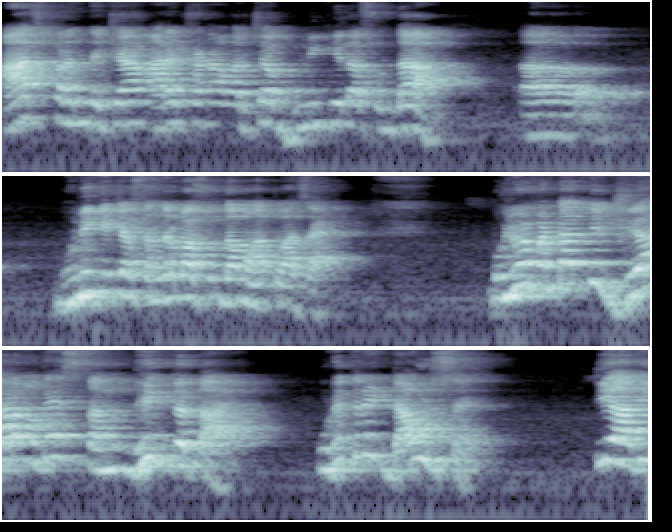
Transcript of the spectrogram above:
आजपर्यंतच्या आरक्षणावरच्या भूमिकेला सुद्धा अं, भूमिकेच्या संदर्भात सुद्धा महत्वाचं आहे. भुजबळ म्हणतात की जी आरमध्ये संदिग्धता आहे. कुठेतरी डाऊट्स आहेत. ती आधी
